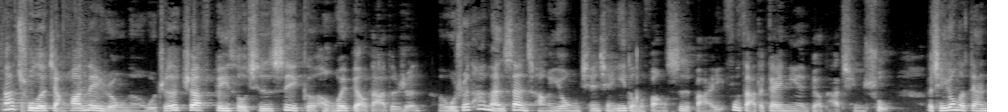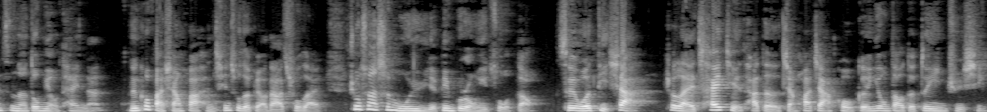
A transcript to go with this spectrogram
那除了讲话内容呢？我觉得 Jeff Bezos 其实是一个很会表达的人。呃，我觉得他蛮擅长用浅显易懂的方式把复杂的概念表达清楚，而且用的单字呢都没有太难，能够把想法很清楚的表达出来，就算是母语也并不容易做到。所以我底下就来拆解他的讲话架构跟用到的对应句型，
